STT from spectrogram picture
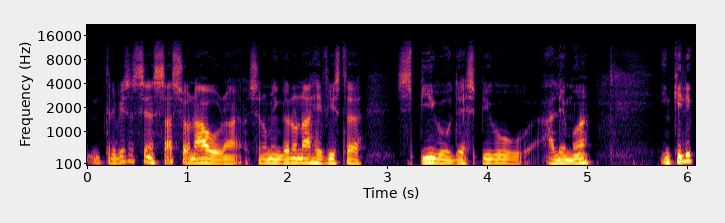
entrevista sensacional, na- se não me engano, na revista Spiegel, Der Spiegel alemã, em que ele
